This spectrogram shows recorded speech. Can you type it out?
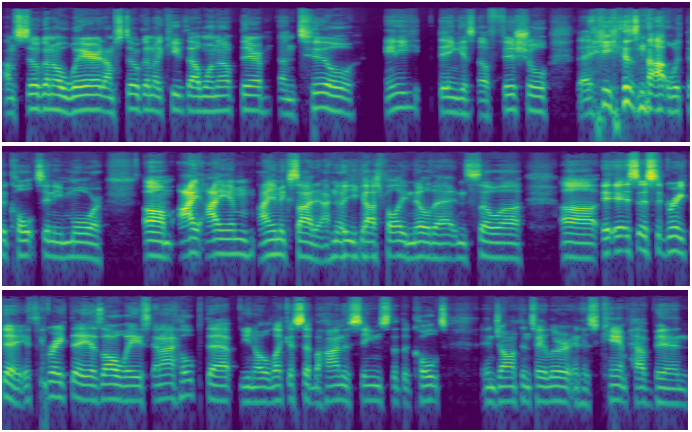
I'm still going to wear it. I'm still going to keep that one up there until any thing is official that he is not with the Colts anymore. Um, I I am I am excited. I know you guys probably know that, and so uh, uh, it, it's it's a great day. It's a great day as always, and I hope that you know, like I said, behind the scenes, that the Colts and Jonathan Taylor and his camp have been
